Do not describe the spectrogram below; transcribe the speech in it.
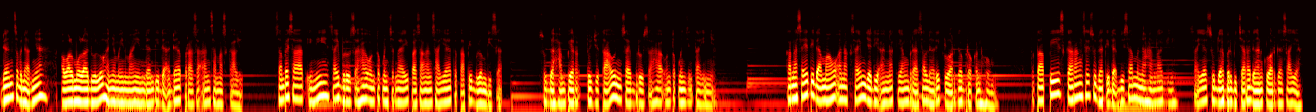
dan sebenarnya awal mula dulu hanya main-main dan tidak ada perasaan sama sekali sampai saat ini saya berusaha untuk mencintai pasangan saya tetapi belum bisa sudah hampir tujuh tahun saya berusaha untuk mencintainya karena saya tidak mau anak saya menjadi anak yang berasal dari keluarga broken home. Tetapi sekarang saya sudah tidak bisa menahan lagi. Saya sudah berbicara dengan keluarga saya,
